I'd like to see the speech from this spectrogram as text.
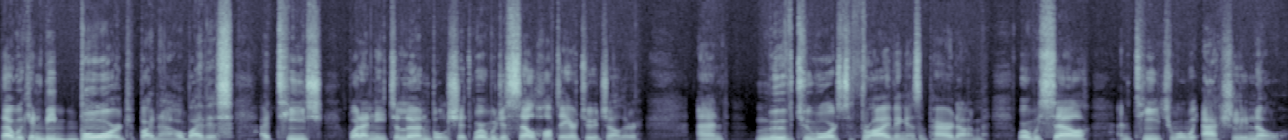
That we can be bored by now by this. I teach what I need to learn bullshit where we just sell hot air to each other and move towards thriving as a paradigm where we sell and teach what we actually know.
